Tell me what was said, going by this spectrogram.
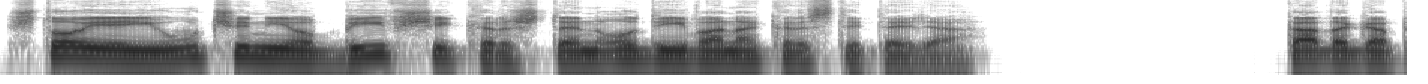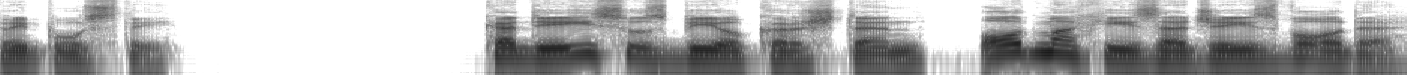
što je i učinio bivši kršten od Ivana Krstitelja. Tada ga pripusti. Kad je Isus bio kršten, odmah izađe iz vode.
